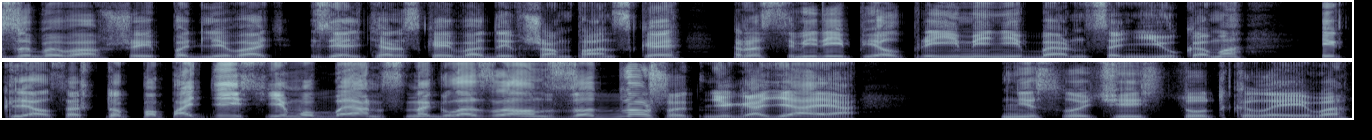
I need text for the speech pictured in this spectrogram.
забывавший подливать зельтерской воды в шампанское, рассвирепел при имени Бернса Ньюкома и клялся, что попадись ему, Бернс, на глаза, он задушит негодяя. Не случись тут Клейва,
